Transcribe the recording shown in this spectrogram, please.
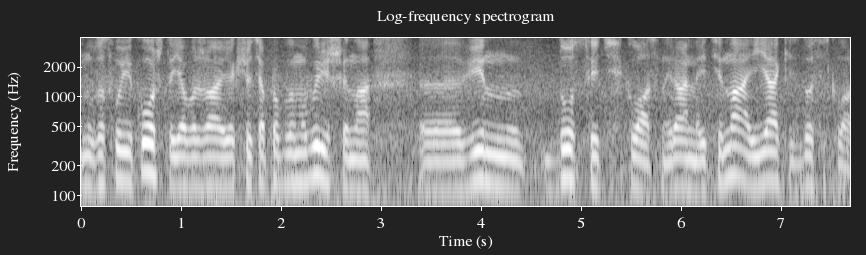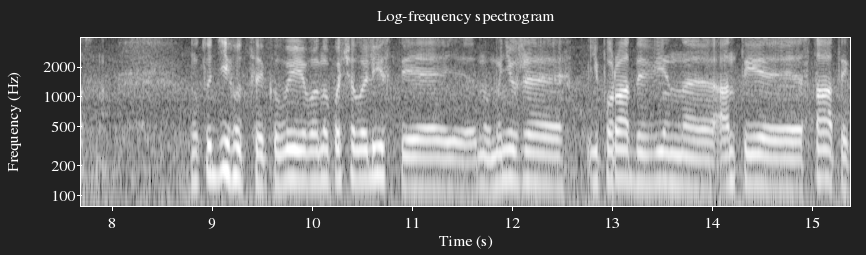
ну, за свої кошти, я вважаю, якщо ця проблема вирішена, е, він досить класний. Реально і ціна, і якість досить класна. Ну тоді, оце, коли воно почало лізти, е, ну, мені вже і порадив він е, антистатик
